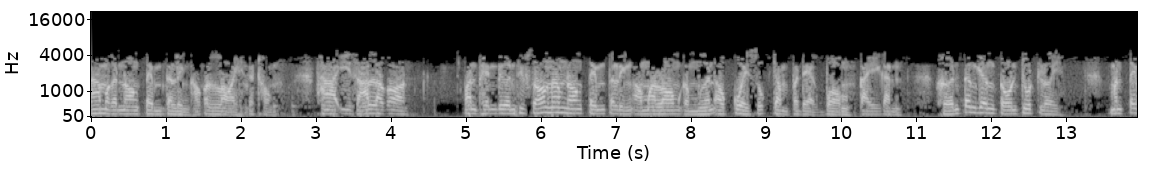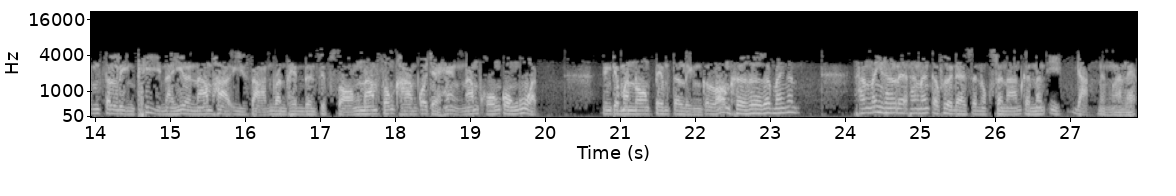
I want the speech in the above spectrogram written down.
น้ำมันก็นองเต็มตะลิ่งเขาก็ลอยกระทงภาอีสานแล้วก็วันเพ็ญเดือนสิบสองน้ำนองเต็มตะลิ่งเอามาล้อมกับเหมือนเอากล้วยซุกจำประแดกบองไกลกัน เขินตั้งยังโตนจุดเลย มันเต็มตลิ่งที่ไหนละน้ำภาคอีสานวันเพ็ญเดือนสิบสองน้ำสงครามก็จะแห้งน้ำโขงกงวดยังจะมานองเต็มตลิ่งก็ร้องเฮ่อเฮ่อกันไหมงั้นทางนี้ทางแหละทางนั้นก็เพื่อได้สนุกสนานกันนั่นอีกอย่างหนึ่งนั่นแหละ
